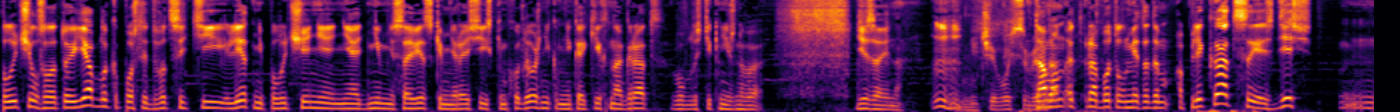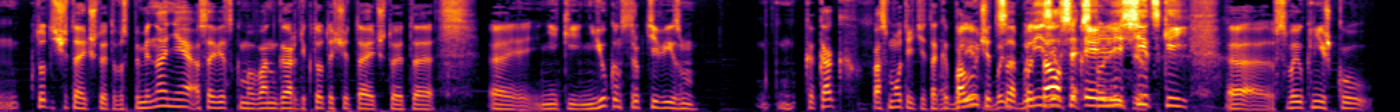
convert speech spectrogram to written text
Получил «Золотое яблоко» после 20 лет не получения ни одним ни советским, ни российским художником никаких наград в области книжного дизайна. Ничего себе. Там да. он работал методом аппликации. Здесь кто-то считает, что это воспоминания о советском авангарде, кто-то считает, что это э, некий нью-конструктивизм. Как посмотрите, так и Бли- получится. бли- Пытался. Эль Лисицкий э, свою книжку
